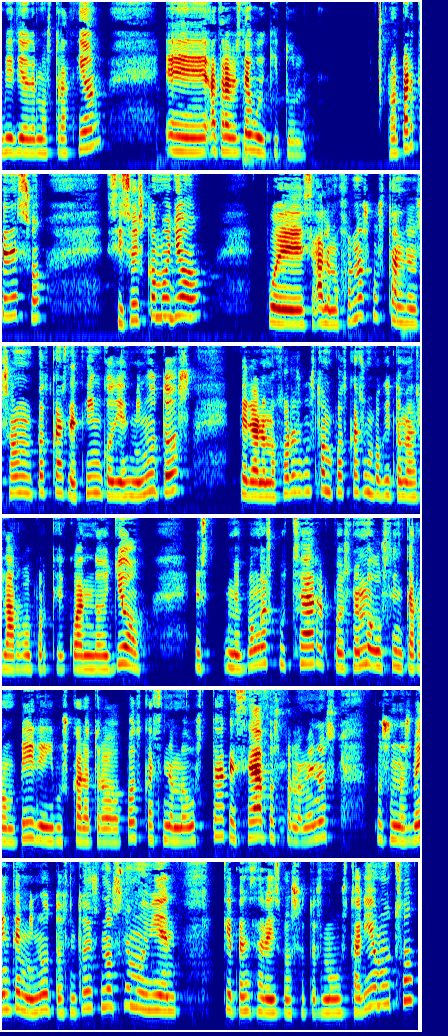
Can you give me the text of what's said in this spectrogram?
vídeo demostración eh, a través de Wikitool. Aparte de eso, si sois como yo, pues a lo mejor nos gustan, son un podcast de 5 o 10 minutos, pero a lo mejor os gusta un podcast un poquito más largo, porque cuando yo me pongo a escuchar, pues no me gusta interrumpir y buscar otro podcast, sino me gusta que sea pues por lo menos pues unos 20 minutos. Entonces no sé muy bien qué pensaréis vosotros. Me gustaría mucho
